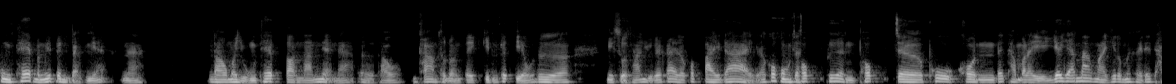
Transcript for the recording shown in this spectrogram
กรุงเทพมันไม่เป็นแบบเนี้ยนะ เรามาอยู่กรุงเทพตอนนั้นเนี่ยนะ เออ เราข้ามถนนไปกินก๋วยเตี๋ยวเรือ มีสวนสาธารณะอยู่ใกล้ๆเราก็ไปได้ แล้วก็คงจะพบเพื่อน พบเจอผู้คนได้ทำอะไรเยอะแยะมากมายที่เราไม่เคยได้ท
